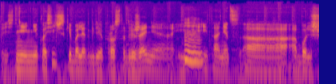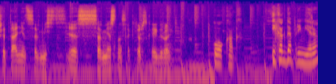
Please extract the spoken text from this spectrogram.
То есть не, не классический балет, где просто движение и, Мгм. и танец, а, а больше танец совмест- э, совместно с актерской игрой. О, как. И когда премьера?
